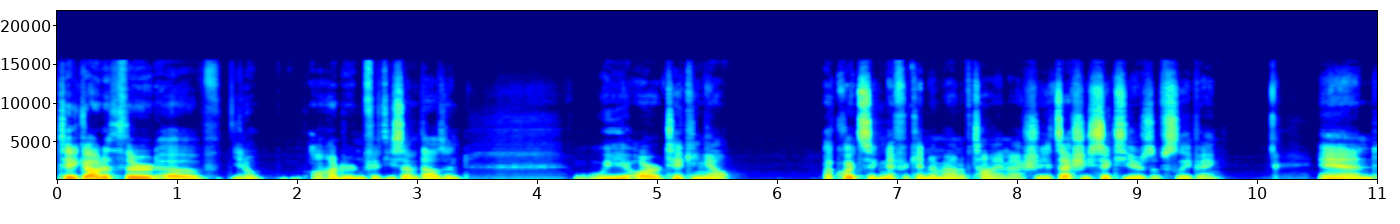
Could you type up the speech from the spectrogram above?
take out a third of, you know, 157,000, we are taking out a quite significant amount of time, actually. It's actually six years of sleeping. And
